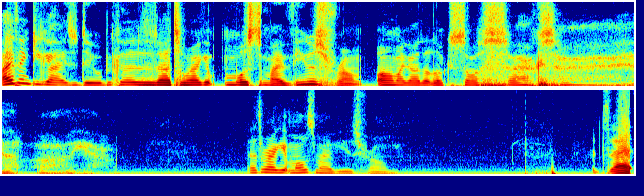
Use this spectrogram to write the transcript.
I think you guys do because that's where I get most of my views from. Oh my god, that looks so sexy. That's where I get most of my views from. It's that.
